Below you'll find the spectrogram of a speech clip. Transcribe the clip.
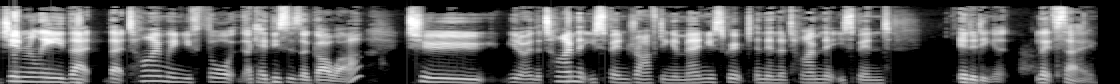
generally that, that time when you've thought, okay, this is a goer, to, you know, the time that you spend drafting a manuscript and then the time that you spend editing it, let's say?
